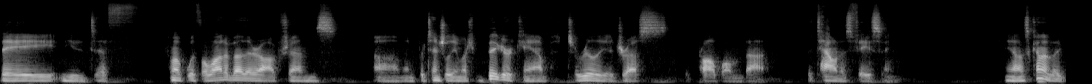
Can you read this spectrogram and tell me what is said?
they needed to f- come up with a lot of other options um, and potentially a much bigger camp to really address the problem that the town is facing. You know, it's kind of like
